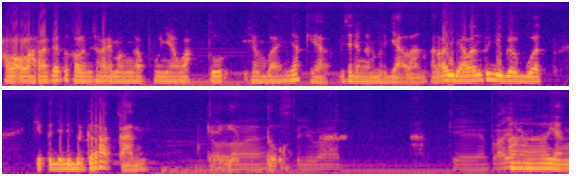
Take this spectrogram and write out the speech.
kalau olahraga tuh kalau misalkan emang nggak punya waktu yang banyak ya bisa dengan berjalan. Karena kan jalan tuh juga buat kita jadi bergerak kan. Kayak betul banget, gitu. setuju banget oke yang terakhir Ah, yang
